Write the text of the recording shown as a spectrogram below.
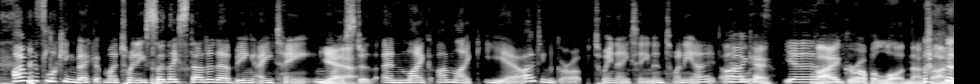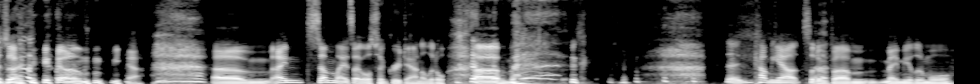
I was looking back at my 20s. So they started out being 18. Yeah. Most of, and like, I'm like, yeah, I didn't grow up between 18 and 28. I Oh, okay. was- yeah. I grew up a lot in that time, so um, yeah. Um, in some ways, I also grew down a little. Um, Coming out sort of um, made me a little more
